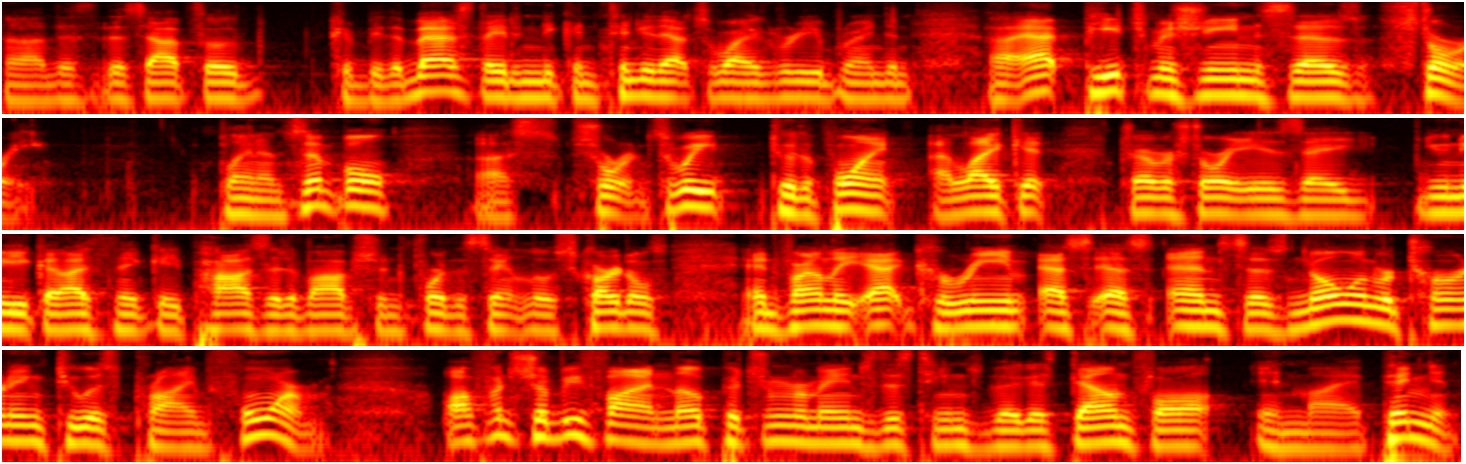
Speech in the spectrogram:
Uh, this this outfield could be the best. They didn't continue that, so I agree, Brandon. Uh, at Peach Machine says story. Plain and simple, uh, short and sweet, to the point. I like it. Trevor Story is a unique and I think a positive option for the St. Louis Cardinals. And finally, at Kareem SSN says Nolan returning to his prime form. Offense should be fine, though. Pitching remains this team's biggest downfall, in my opinion.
